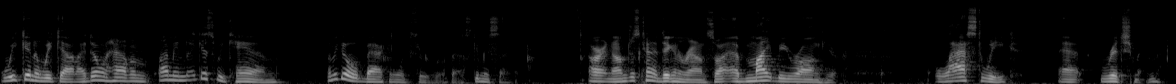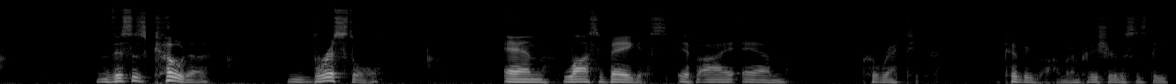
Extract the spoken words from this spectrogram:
week in and week out, I don't have them. I mean, I guess we can. Let me go back and look through real fast. Give me a second. All right, now I'm just kind of digging around, so I, I might be wrong here. Last week at Richmond, this is COTA, Bristol, and Las Vegas, if I am correct here. I could be wrong, but I'm pretty sure this is the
